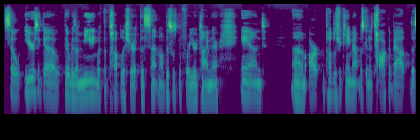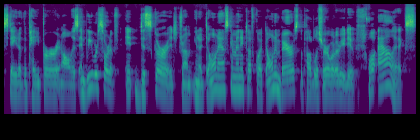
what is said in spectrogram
so years ago, there was a meeting with the publisher at the Sentinel. This was before your time there, and um, our publisher came out was going to talk about the state of the paper and all this, and we were sort of eh, discouraged from you know don't ask him any tough questions, don't embarrass the publisher, whatever you do. Well, Alex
